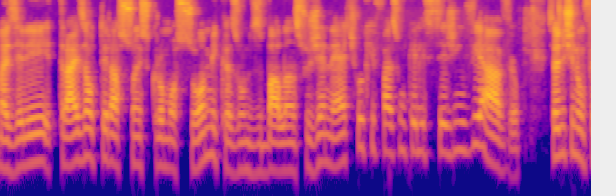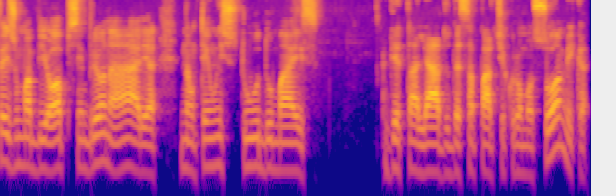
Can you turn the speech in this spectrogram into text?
mas ele traz alterações cromossômicas, um desbalanço genético que faz com que ele seja inviável. Se a gente não fez uma biópsia embrionária, não tem um estudo mais detalhado dessa parte cromossômica,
